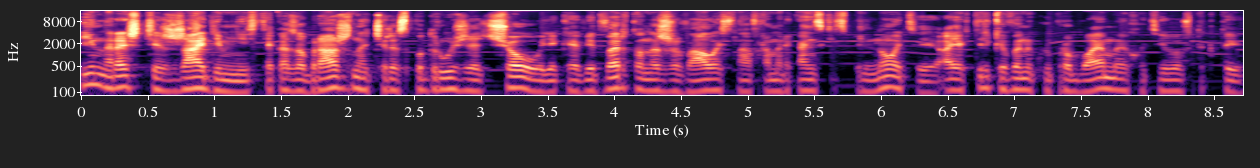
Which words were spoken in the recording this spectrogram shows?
І нарешті жадібність, яка зображена через подружжя Чоу, яке відверто наживалось на афроамериканській спільноті, а як тільки виникли проблеми, хотіли втекти.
